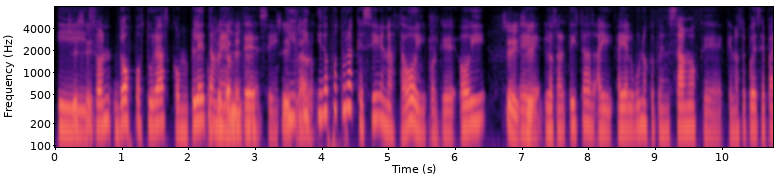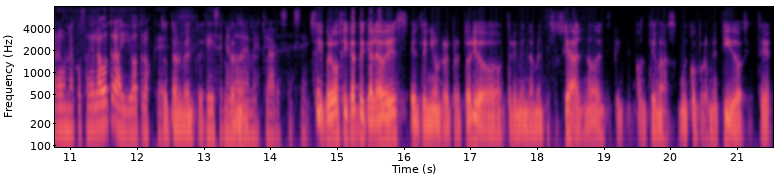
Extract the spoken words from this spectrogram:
Y son dos posturas completamente, sí. y, dos posturas que siguen hasta hoy, porque hoy eh, los artistas, hay, hay algunos que pensamos que, no se puede separar una cosa de la otra y otros que, que dicen que no debe mezclarse. Sí. sí, pero vos fíjate que a la vez él tenía un repertorio tremendamente social, ¿no? con temas muy comprometidos este,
